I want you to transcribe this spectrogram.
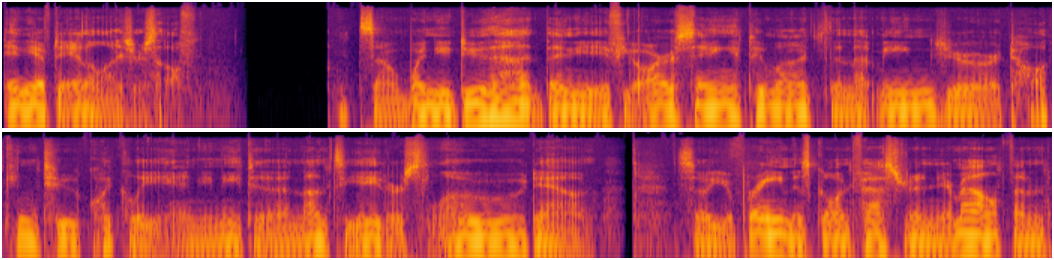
And you have to analyze yourself. So when you do that, then you, if you are saying it too much, then that means you're talking too quickly and you need to enunciate or slow down. So your brain is going faster than your mouth and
